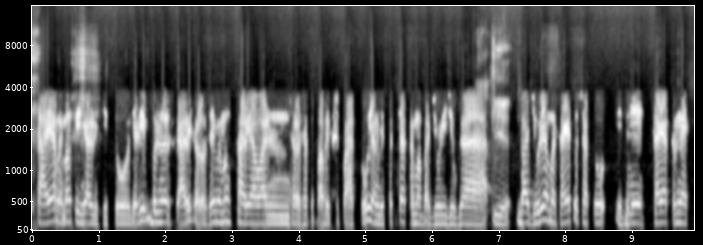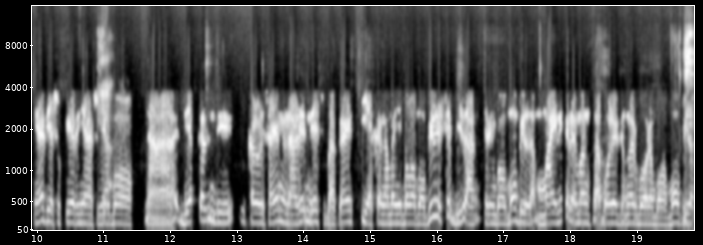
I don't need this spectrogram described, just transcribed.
Saya memang tinggal di situ. Jadi benar sekali kalau saya memang karyawan salah satu pabrik sepatu yang dipecat sama Bajuri juga. Iya. Bajuri sama saya tuh satu ini saya keneknya dia supirnya supir Iya. box. Nah dia kan di kalau saya ngenalin dia sebagai ya kan namanya bawa mobil ya saya bilang sering bawa mobil. Emak ini kan memang nggak boleh dengar orang bawa mobil.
